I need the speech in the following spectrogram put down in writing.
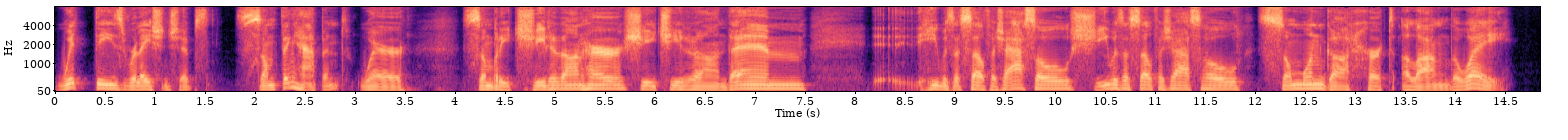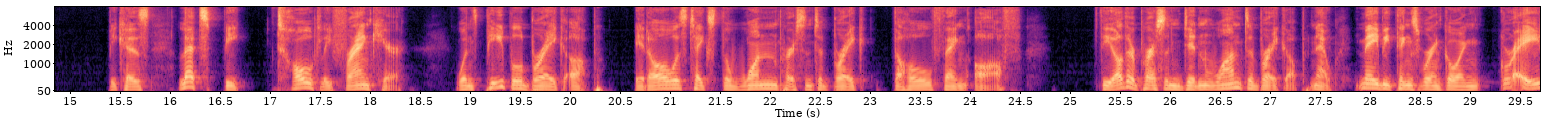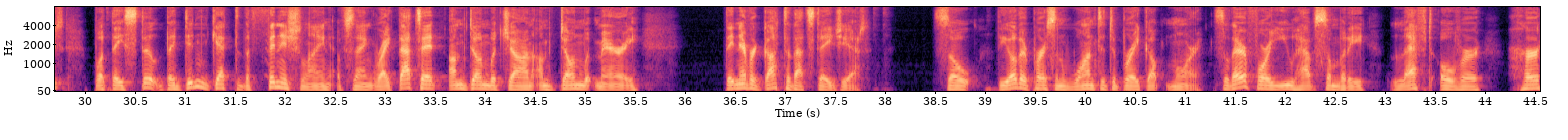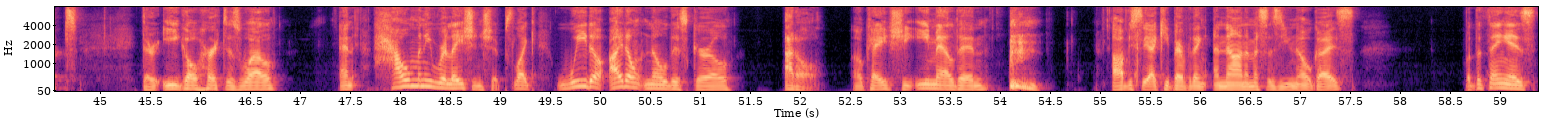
with these relationships, something happened where somebody cheated on her, she cheated on them, he was a selfish asshole, she was a selfish asshole, someone got hurt along the way. Because let's be totally frank here. When people break up, it always takes the one person to break the whole thing off the other person didn't want to break up. Now, maybe things weren't going great, but they still, they didn't get to the finish line of saying, right, that's it. I'm done with John. I'm done with Mary. They never got to that stage yet. So the other person wanted to break up more. So therefore you have somebody left over, hurt, their ego hurt as well. And how many relationships, like we don't, I don't know this girl at all. Okay. She emailed in. Obviously, I keep everything anonymous, as you know, guys. But the thing is,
